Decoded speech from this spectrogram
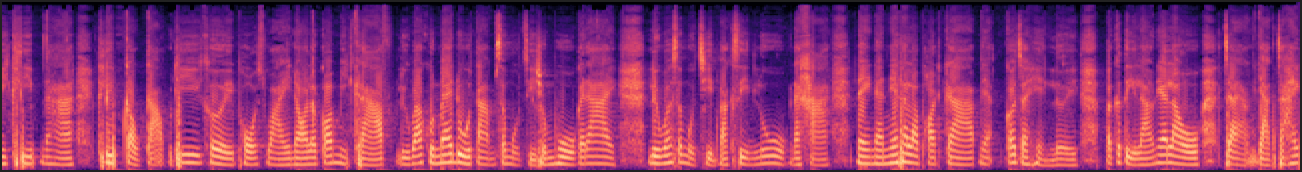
มีคลิปนะคะ คลิปเก่าๆที่เคยโพสต์ไว้เนาะแล้วก็มีกราฟ หรือว่าคุณแม่ดูตามสมุดสีชมพูก็ได้ หรือว่าสมุดฉีดวัคซีนลูกนะคะ ในนั้นเนี่ยถ้าเราพอดกราฟเนี่ยก็จะเห็นเลยปกติแล้วเนี่ยเราจะอยากจะให้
